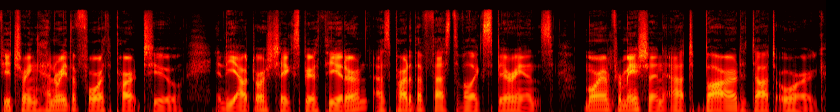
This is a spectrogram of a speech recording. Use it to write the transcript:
featuring Henry IV Part 2 in the Outdoor Shakespeare Theater as part of the festival experience. More information at bard.org.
